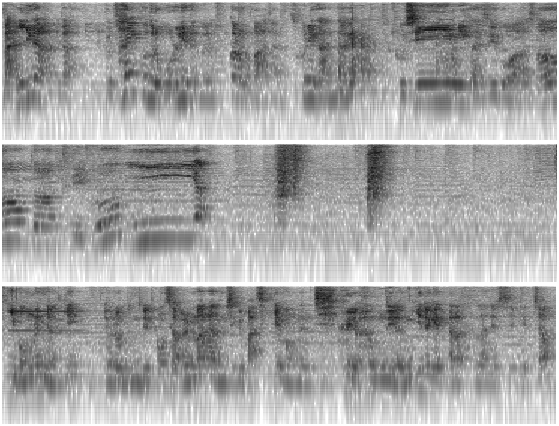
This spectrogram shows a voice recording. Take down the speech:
난리가 납니다. 그럼 사기꾼으로 몰리는 거예요. 숟가락으로 맞아요. 소리가 안 나게 조심히 가지고 와서 떨어뜨리고 이야 이 먹는 연기? 여러분들이 평소에 얼마나 음식을 맛있게 먹는지 그 여러분들 연기력에 따라 달라질 수 있겠죠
